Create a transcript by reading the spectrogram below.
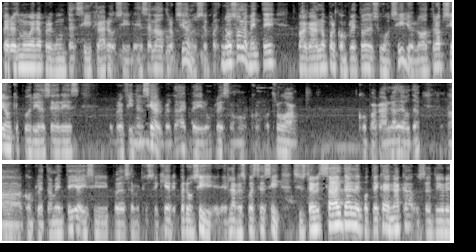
Pero es muy buena pregunta. Sí, claro, sí. Esa es la otra opción. no solamente pagarlo por completo de su bolsillo. La otra opción que podría hacer es refinanciar, ¿verdad? Pedir un préstamo con otro banco, pagar la deuda uh, completamente y ahí sí puede hacer lo que usted quiere. Pero sí, la respuesta es sí. Si usted salda la hipoteca de NACA, usted es libre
